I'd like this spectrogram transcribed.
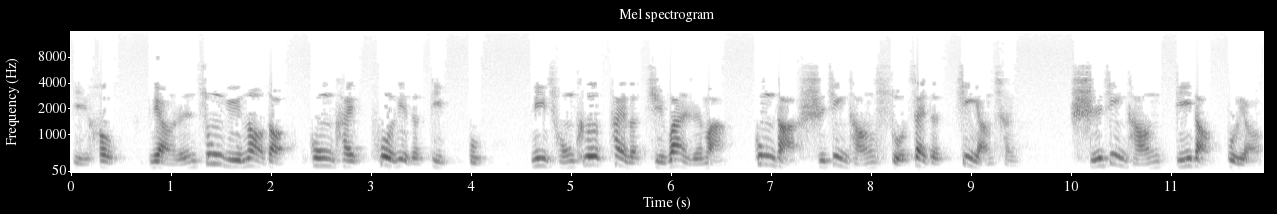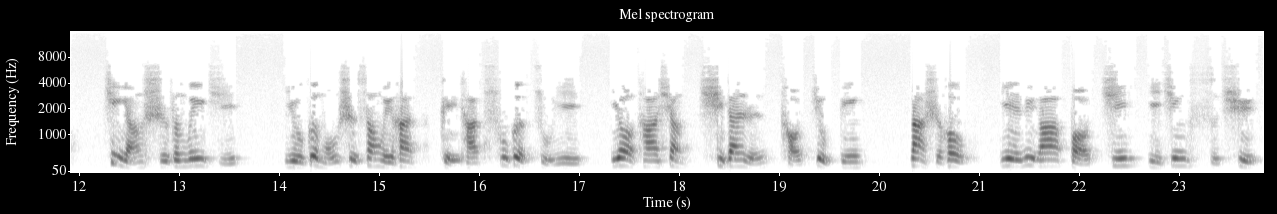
以后，两人终于闹到公开破裂的地步。李从珂派了几万人马攻打石敬瑭所在的晋阳城，石敬瑭抵挡不了，晋阳十分危急。有个谋士桑维汉给他出个主意，要他向契丹人讨救兵。那时候。耶律阿保机已经死去，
